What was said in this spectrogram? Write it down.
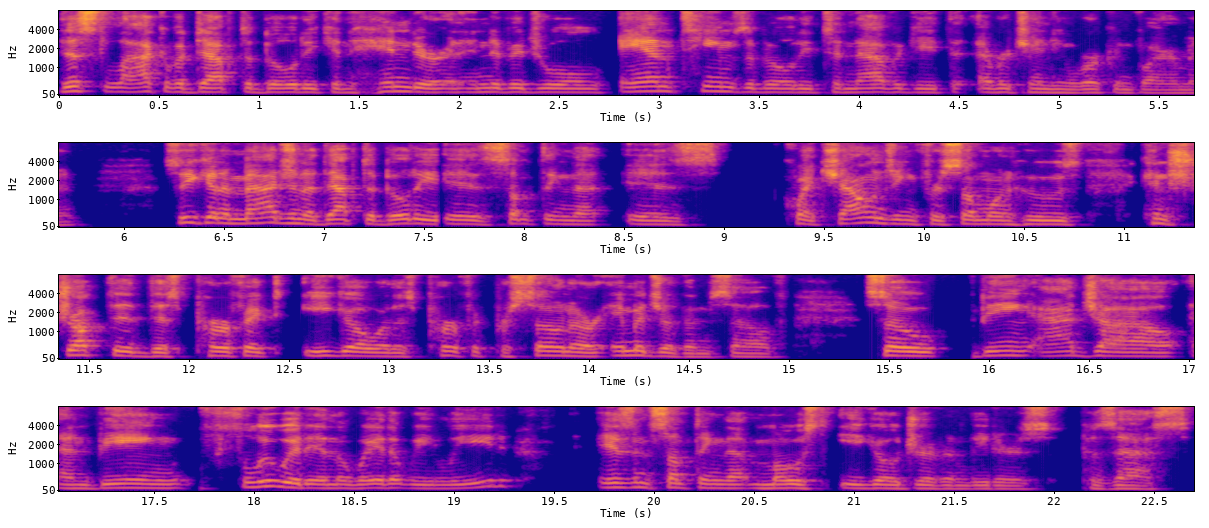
This lack of adaptability can hinder an individual and team's ability to navigate the ever changing work environment. So you can imagine adaptability is something that is quite challenging for someone who's constructed this perfect ego or this perfect persona or image of themselves. So being agile and being fluid in the way that we lead isn't something that most ego driven leaders possess.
